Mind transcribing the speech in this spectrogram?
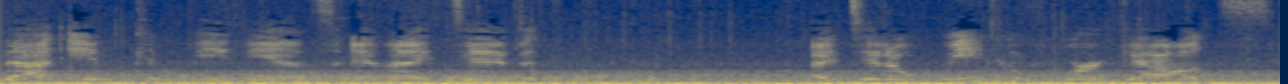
that inconvenience, and I did. I did a week of workouts.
